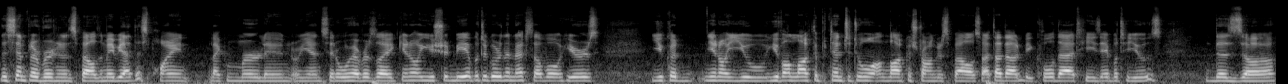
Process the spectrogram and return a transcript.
the simpler version of spells, and maybe at this point like Merlin or Yensid or whoever's like, you know, you should be able to go to the next level. Here's you could you know you you've unlocked the potential to unlock a stronger spell so i thought that would be cool that he's able to use the Z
